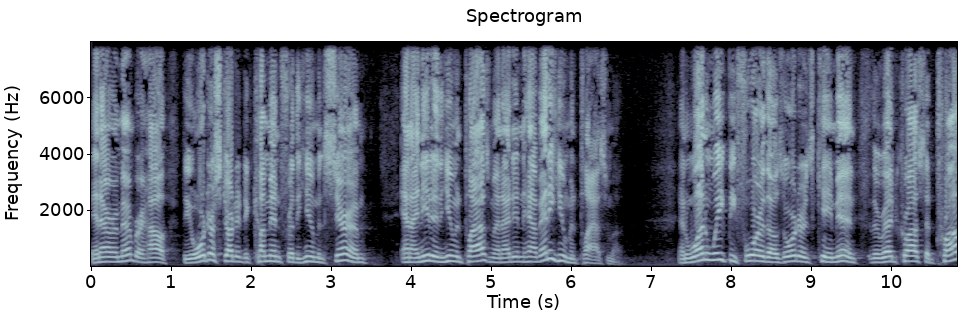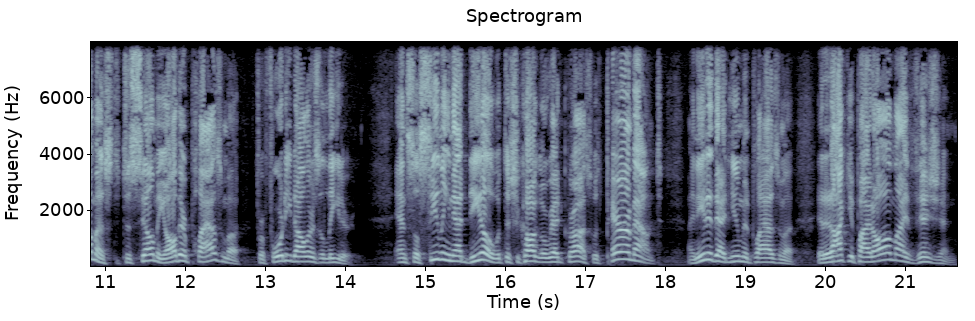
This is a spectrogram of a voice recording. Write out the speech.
And I remember how the order started to come in for the human serum, and I needed human plasma, and I didn't have any human plasma. And one week before those orders came in, the Red Cross had promised to sell me all their plasma for $40 a liter. And so sealing that deal with the Chicago Red Cross was paramount. I needed that human plasma. It had occupied all my vision.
